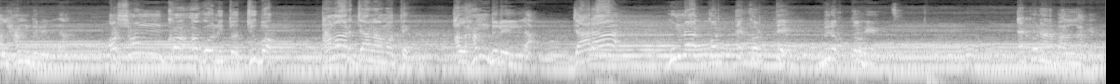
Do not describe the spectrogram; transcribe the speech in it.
আলহামদুলিল্লাহ। অসংখ্য অগণিত যুবক আমার জানা মতে, আলহামদুলিল্লাহ, যারা গুণা করতে করতে বিরক্ত হয়ে গেছে এখন আর ভালো লাগে না।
